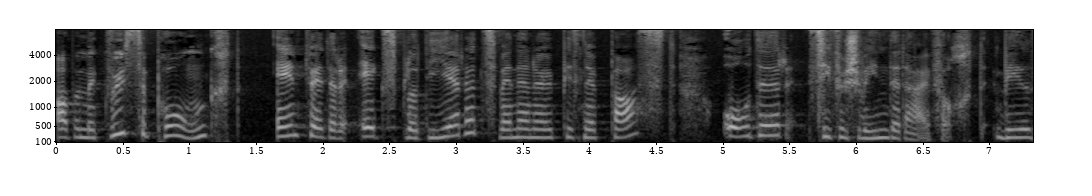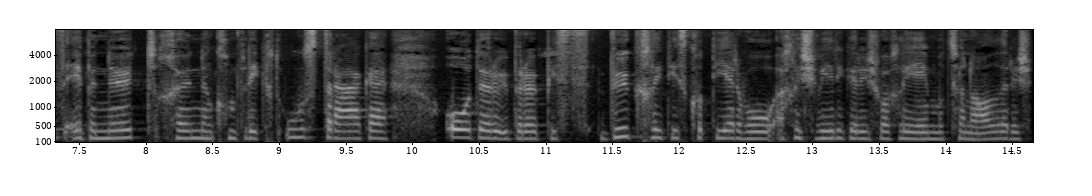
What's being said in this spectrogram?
aber einem gewissen Punkt, entweder explodieren sie, wenn ihnen etwas nicht passt, oder sie verschwinden einfach, weil sie eben nicht können einen Konflikt austragen oder über etwas wirklich diskutieren, wo ein bisschen schwieriger ist, wo ein bisschen emotionaler ist.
